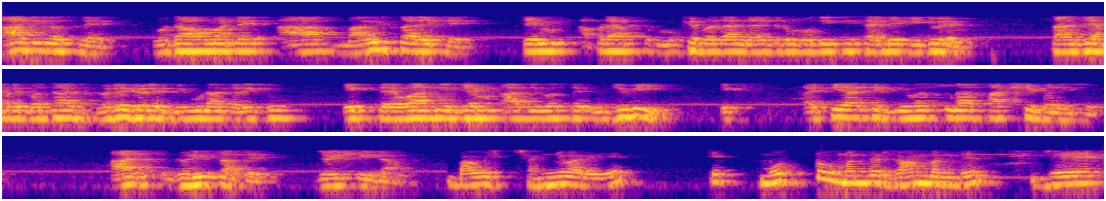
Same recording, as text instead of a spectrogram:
આ દિવસને વધાવવા માટે આ બાવીસ તારીખે જેમ આપણા મુખ્યપ્રધાન નરેન્દ્ર મોદીજી સાહેબે કીધું એમ, સાંજે આપણે બધા જ ઘરે ઘરે દીવડા કરીશું. એક તહેવારની જેમ આ દિવસને ઉજવી એક ઐતિહાસિક દિવસના સાક્ષી બનીશું. આજ ઘડી સાથે જય શ્રી રામ. બાવીસ જાન્યુઆરીએ એક મોટું મંદિર, રામ મંદિર, જે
